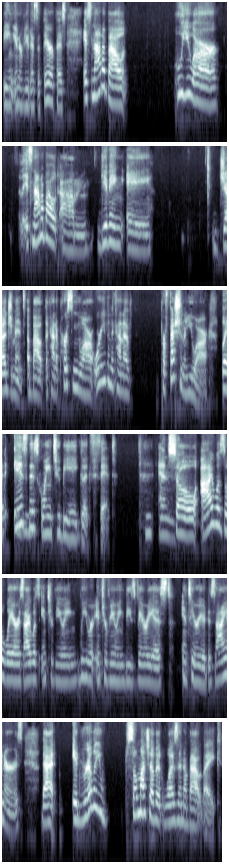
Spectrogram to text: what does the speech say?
being interviewed as a therapist it's not about who you are it's not about um, giving a judgment about the kind of person you are or even the kind of professional you are but is mm-hmm. this going to be a good fit mm-hmm. and so i was aware as i was interviewing we were interviewing these various interior designers that it really so much of it wasn't about like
